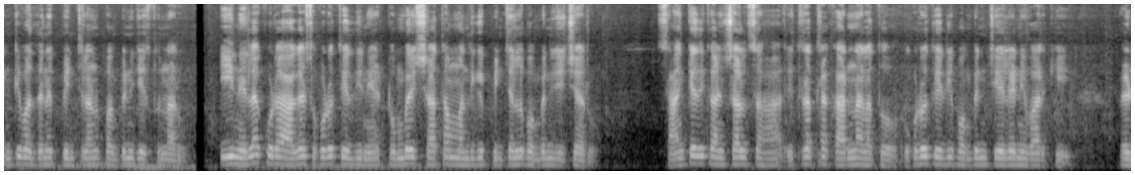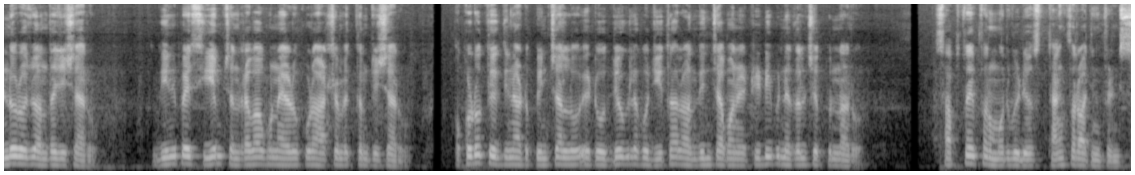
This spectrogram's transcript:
ఇంటి వద్దనే పింఛన్లను పంపిణీ చేస్తున్నారు. ఈ నెల కూడా ఆగస్టు ఒకటో తేదీనే తొంభై శాతం మందికి పింఛన్లు పంపిణీ చేశారు. సాంకేతిక అంశాలు సహా ఇతరత్ర కారణాలతో ఒకటో తేదీ పంపిణీ చేయలేని వారికి రెండో రోజు అందజేశారు. దీనిపై సీఎం చంద్రబాబు నాయుడు కూడా హర్షం వ్యక్తం చేశారు. ఒకటో తేదీ నాటు పింఛన్లు ఇటు ఉద్యోగులకు జీతాలు అందించామని టీడీపీ నేతలు చెప్తున్నారు. Subscribe for more videos. Thanks for watching friends.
